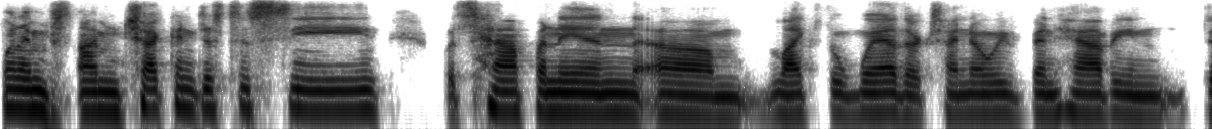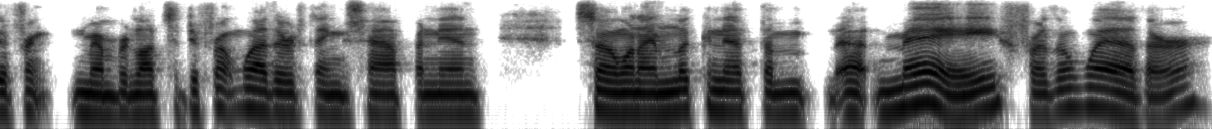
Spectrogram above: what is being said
when I'm I'm checking just to see what's happening, um, like the weather, because I know we've been having different, remember, lots of different weather things happening. So when I'm looking at the at May for the weather,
